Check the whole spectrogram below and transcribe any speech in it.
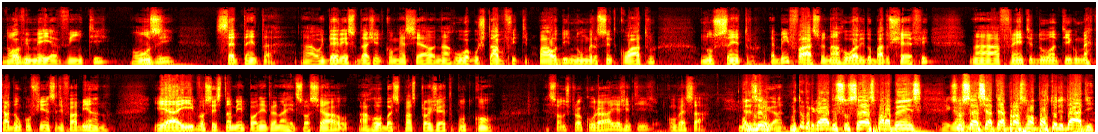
9620 1170. Ah, o endereço da agente comercial é na rua Gustavo Fittipaldi, número 104, no centro. É bem fácil, é na rua ali do Bar do Chefe, na frente do antigo Mercadão Confiança de Fabiano. E aí vocês também podem entrar na rede social, arroba espaçoprojeta.com. É só nos procurar e a gente conversar. Muito Eliseu, obrigado. Muito obrigado e sucesso, parabéns. Obrigado. Sucesso e até a próxima oportunidade.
